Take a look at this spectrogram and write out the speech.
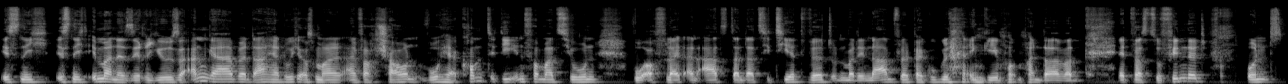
ist nicht, ist nicht immer eine seriöse Angabe. Daher durchaus mal einfach schauen, woher kommt die Information, wo auch vielleicht ein Arzt dann da zitiert wird und mal den Namen vielleicht bei Google eingeben, ob man da etwas zu findet. Und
